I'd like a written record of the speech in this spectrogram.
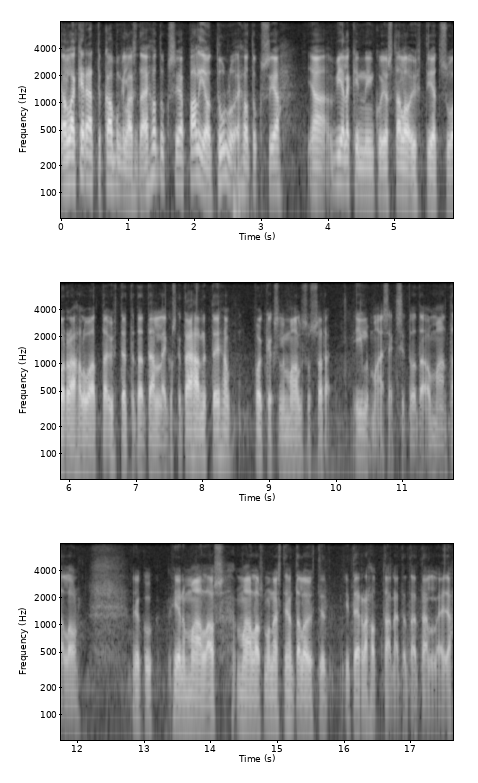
Ja ollaan kerätty kaupunkilaisilta ehdotuksia, paljon on tullut ehdotuksia. Ja vieläkin, niin kuin jos taloyhtiöt suoraan haluaa ottaa yhteyttä tätä tälleen, koska tämähän on nyt ihan poikkeuksellinen mahdollisuus saada ilmaiseksi tuota omaan taloon joku hieno maalaus. maalaus. Monestihan taloyhtiöt itse rahoittaa näitä tai tälleen. Ja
